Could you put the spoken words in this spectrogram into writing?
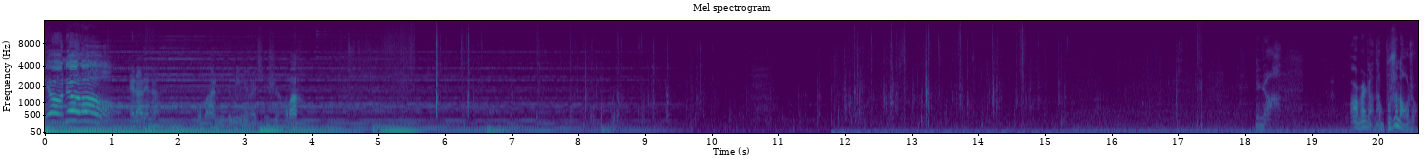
尿尿喽！连长，连长，我们按你的命令来行事，好吧？二班长他不是孬种，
